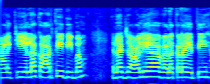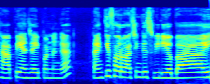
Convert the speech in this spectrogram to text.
நாளைக்கு எல்லாம் கார்த்திகை தீபம் எல்லாம் ஜாலியாக விளக்கெல்லாம் ஏற்றி ஹாப்பியாக என்ஜாய் பண்ணுங்கள் தேங்க்யூ ஃபார் வாட்சிங் திஸ் வீடியோ பாய்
